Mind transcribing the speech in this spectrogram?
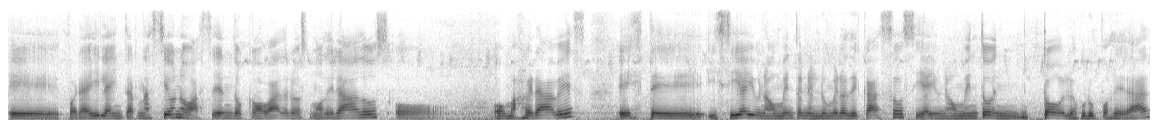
eh, por ahí la internación o haciendo cuadros moderados o, o más graves. Este, y sí hay un aumento en el número de casos y hay un aumento en todos los grupos de edad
